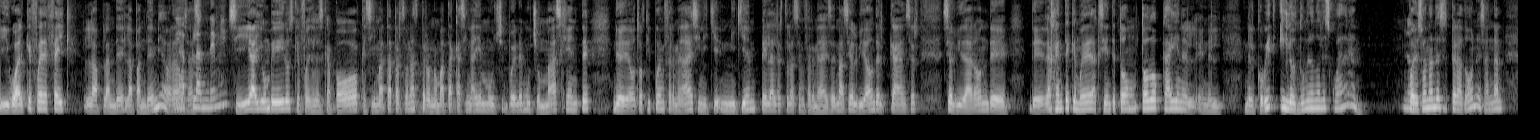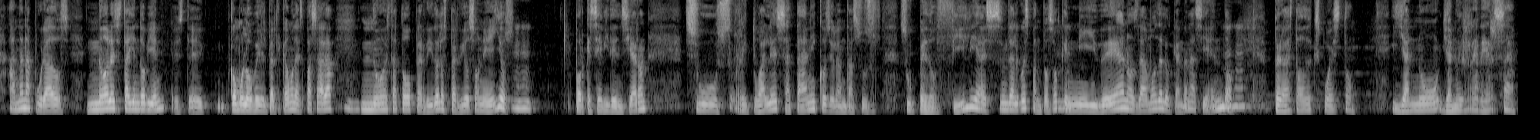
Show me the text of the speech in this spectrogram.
Igual que fue de fake la, la pandemia, ¿verdad? ¿La pandemia? Sí, hay un virus que fue, se le escapó, que sí mata personas, pero no mata casi nadie, mucho, muere mucho más gente de otro tipo de enfermedades y ni, ni quien pela el resto de las enfermedades. Es más, se olvidaron del cáncer, se olvidaron de, de la gente que muere de accidente, todo, todo cae en el, en, el, en el COVID y los números no les cuadran. Por eso andan desesperadones, andan, andan apurados, no les está yendo bien, este, como lo platicamos la vez pasada, no está todo perdido, los perdidos son ellos, porque se evidenciaron sus rituales satánicos, Yolanda, sus, su pedofilia, es algo espantoso que ni idea nos damos de lo que andan haciendo, pero ha estado expuesto y ya no, ya no hay reversa,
